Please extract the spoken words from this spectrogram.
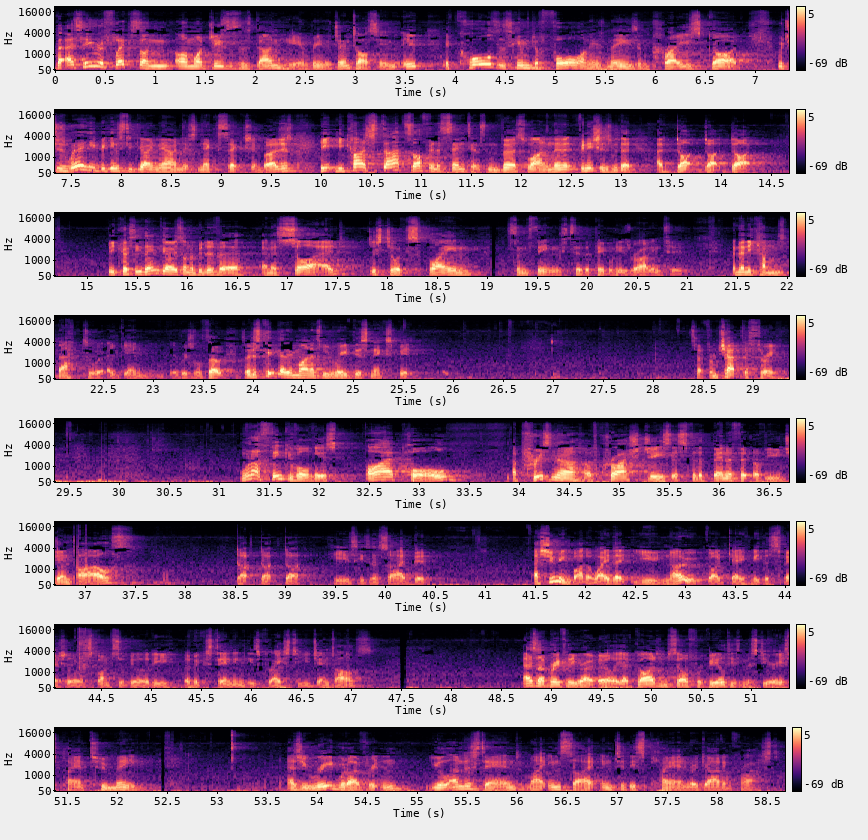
But as he reflects on, on what Jesus has done here and bringing the Gentiles in, it, it causes him to fall on his knees and praise God, which is where he begins to go now in this next section. But I just, he, he kind of starts off in a sentence in verse 1 and then it finishes with a, a dot, dot, dot. Because he then goes on a bit of a, an aside just to explain some things to the people he's writing to. And then he comes back to it again, the original. So, so just keep that in mind as we read this next bit. So from chapter 3. When I think of all this, I, Paul, a prisoner of Christ Jesus for the benefit of you Gentiles, dot, dot, dot, here's his aside bit. Assuming, by the way, that you know God gave me the special responsibility of extending his grace to you Gentiles. As I briefly wrote earlier, God Himself revealed His mysterious plan to me. As you read what I've written, you'll understand my insight into this plan regarding Christ.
